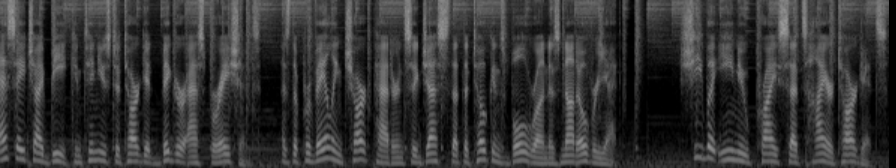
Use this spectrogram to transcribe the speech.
SHIB continues to target bigger aspirations, as the prevailing chart pattern suggests that the token's bull run is not over yet. Shiba Inu price sets higher targets.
